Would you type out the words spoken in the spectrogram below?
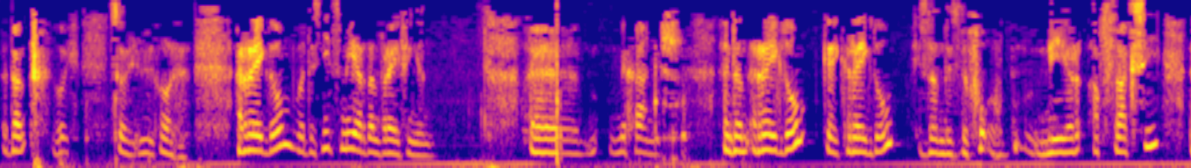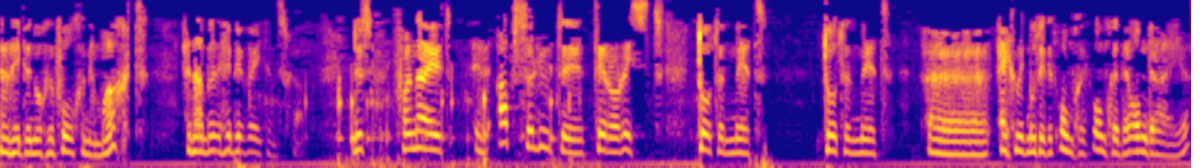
Dan, sorry, rijkdom, wat is niets meer dan wrijvingen. Uh, mechanisch. En dan rijkdom, kijk, rijkdom is dan dus de meer abstractie. Dan heb je nog de volgende macht. En dan heb je wetenschap. Dus vanuit een absolute terrorist tot en met, tot en met uh, eigenlijk moet ik het omge omdraaien,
